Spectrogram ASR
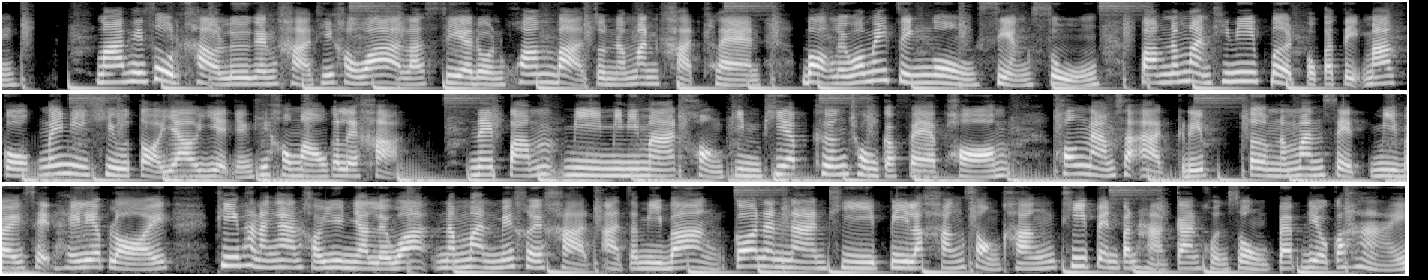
มาพิสูจน์ข่าวลือกันค่ะ ที่เขาว่ารัสเซียโดนคว่ำบาตรจนน้ำมันขาดแคลน บอกเลยว่าไม่จริงงง เสียงสูง ปั๊มน้ำมันที่นี่เปิดปกติมากกก ไม่มีคิวต่อยาวเหยียดอย่างที่เขาเมาส์กันเลยค่ะ ในปั๊มมีมินิมาร์ทของกินเพียบเครื่องชงกาแฟพร้อม ห้องน้ำสะอาดกริป เติมน้ำมันเสร็จมีใบเสร็จให้เรียบร้อย พี่พนักงานเขายืนยันเลยว่าน้ำมันไม่เคยขาดอาจจะมีบ้าง ก็นานๆทีปีละครั้งสองครั้งที่เป็นปัญหาการขนส่งแป๊บเดียวก็หาย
